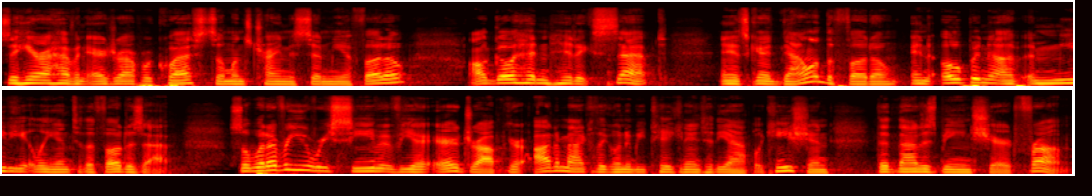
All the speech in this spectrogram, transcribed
So here I have an AirDrop request. Someone's trying to send me a photo. I'll go ahead and hit accept and it's going to download the photo and open up immediately into the Photos app. So whatever you receive via AirDrop, you're automatically going to be taken into the application that that is being shared from.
